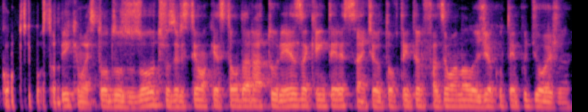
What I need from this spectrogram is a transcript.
Contos de Moçambique, mas todos os outros, eles têm uma questão da natureza que é interessante. Eu estou tentando fazer uma analogia com o tempo de hoje. Né?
